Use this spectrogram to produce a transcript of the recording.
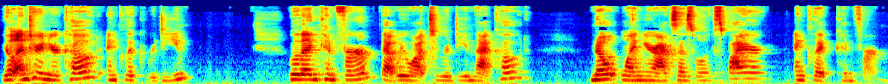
You'll enter in your code and click Redeem. We'll then confirm that we want to redeem that code, note when your access will expire, and click Confirm.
